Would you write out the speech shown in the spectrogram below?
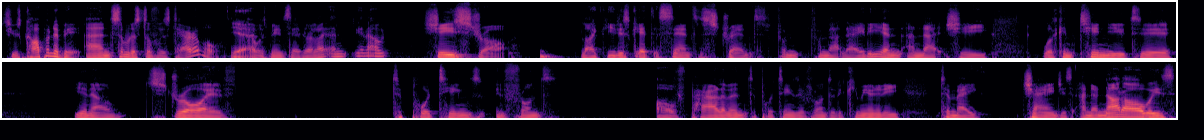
she was copping a bit and some of the stuff was terrible. Yeah. That was being said to her. Like, and you know, she's strong. Like you just get the sense of strength from from that lady and and that she will continue to, you know, strive to put things in front of Parliament, to put things in front of the community, to make changes. And they're not always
